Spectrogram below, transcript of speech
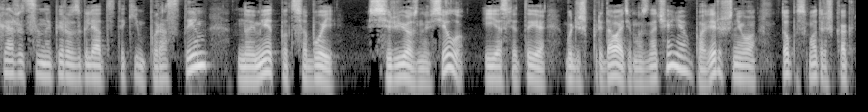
кажется на первый взгляд таким простым, но имеет под собой серьезную силу, и если ты будешь придавать ему значение, поверишь в него, то посмотришь, как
